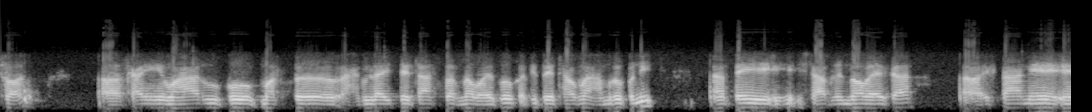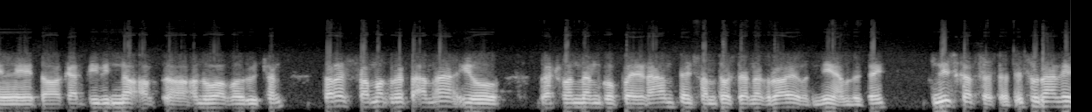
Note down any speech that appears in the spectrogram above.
छ काहीँ उहाँहरूको मत हामीलाई चाहिँ ट्रान्सफर नभएको कतिपय ठाउँमा हाम्रो पनि त्यही हिसाबले नभएका स्थानीय तहका विभिन्न अनुभवहरू छन्। तर समग्रतामा यो गठबन्धनको परिणाम चाहिँ सन्तोषजनक रह्यो भन्ने हाम्रो चाहिँ निष्कर्ष छ त्यस हुनाले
